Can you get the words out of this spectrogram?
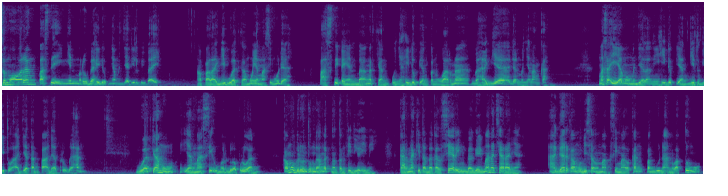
Semua orang pasti ingin merubah hidupnya menjadi lebih baik. Apalagi buat kamu yang masih muda. Pasti pengen banget kan punya hidup yang penuh warna, bahagia, dan menyenangkan. Masa iya mau menjalani hidup yang gitu-gitu aja tanpa ada perubahan? Buat kamu yang masih umur 20-an, kamu beruntung banget nonton video ini. Karena kita bakal sharing bagaimana caranya agar kamu bisa memaksimalkan penggunaan waktumu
